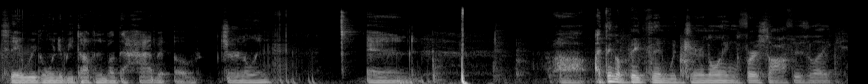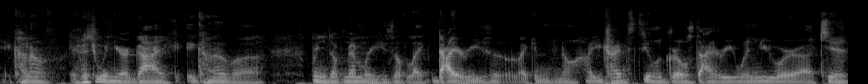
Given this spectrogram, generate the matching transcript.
today, we're going to be talking about the habit of journaling. And uh, I think a big thing with journaling, first off, is like it kind of, especially when you're a guy, it kind of uh, brings up memories of like diaries, uh, like in, you know how you try and steal a girl's diary when you were a kid,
